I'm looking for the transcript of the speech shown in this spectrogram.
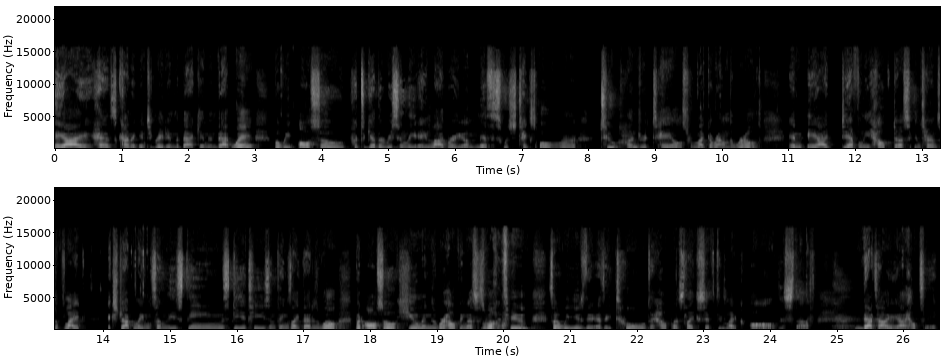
AI has kind of integrated in the back end in that way, but we also put together recently a library of myths, which takes over 200 tales from like around the world. And AI definitely helped us in terms of like extrapolating some of these themes, deities, and things like that as well. But also humans were helping us as well too. So we used it as a tool to help us like sift through like all this stuff. That's how AI helps me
